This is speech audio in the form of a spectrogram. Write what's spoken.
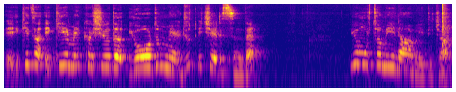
2 yemek kaşığı da yoğurdum mevcut içerisinde. Yumurtamı ilave edeceğim.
